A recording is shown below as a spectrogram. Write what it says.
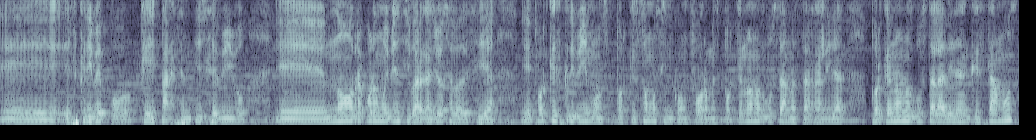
eh, escribe por qué, para sentirse vivo. Eh, no recuerdo muy bien si Vargas Llosa lo decía. Eh, ¿Por qué escribimos? Porque somos inconformes, porque no nos gusta nuestra realidad, porque no nos gusta la vida en que estamos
